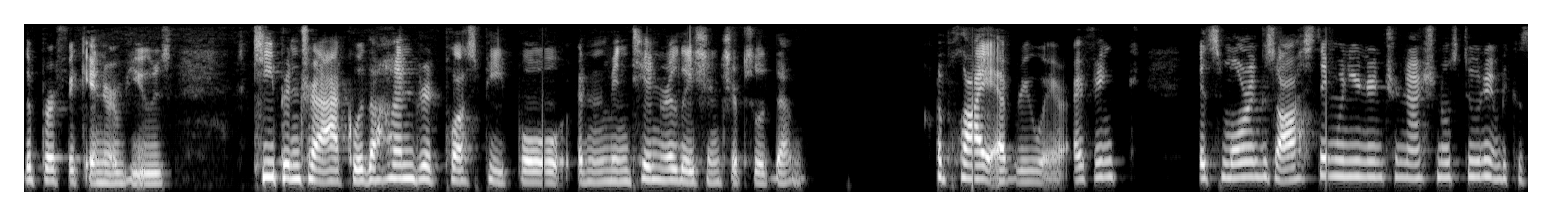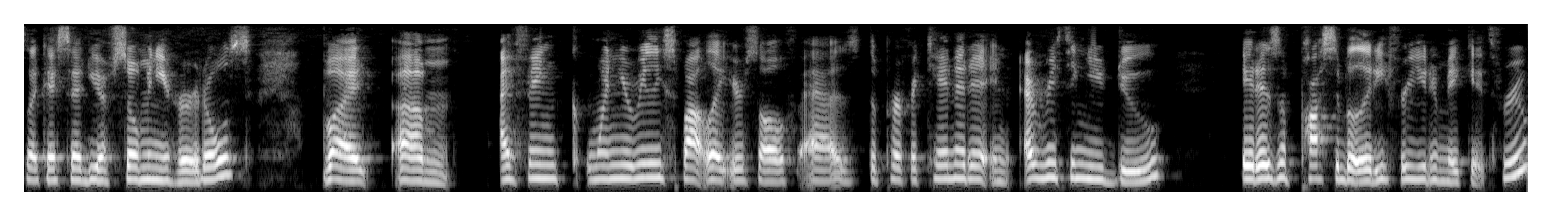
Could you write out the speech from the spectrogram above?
the perfect interviews, keep in track with a hundred plus people and maintain relationships with them. Apply everywhere. I think it's more exhausting when you're an international student because, like I said, you have so many hurdles. But um, I think when you really spotlight yourself as the perfect candidate in everything you do, it is a possibility for you to make it through.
